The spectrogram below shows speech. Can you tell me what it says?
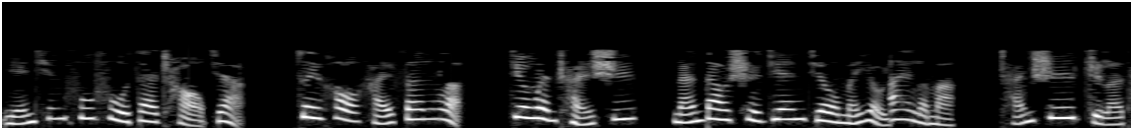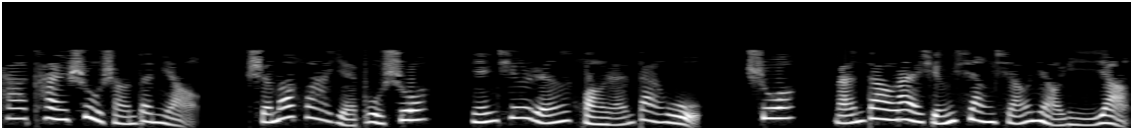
年轻夫妇在吵架，最后还分了。就问禅师：“难道世间就没有爱了吗？”禅师指了他看树上的鸟，什么话也不说。年轻人恍然大悟，说：“难道爱情像小鸟一样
